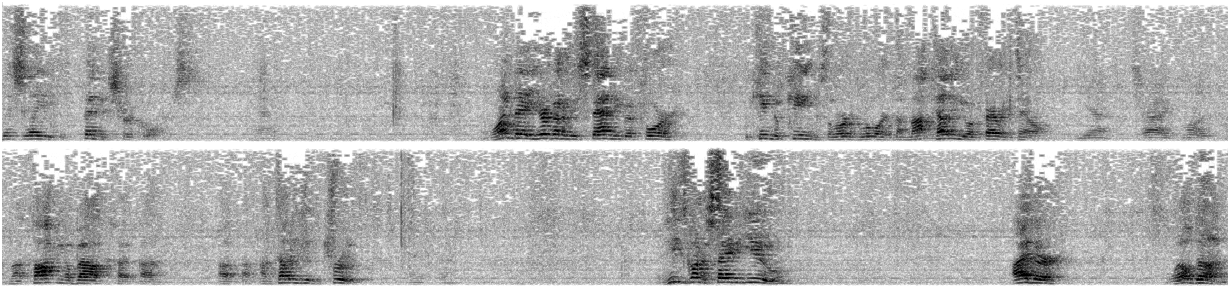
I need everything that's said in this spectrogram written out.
this lady to finish her course. One day you're going to be standing before the King of Kings, the Lord of Lords. I'm not telling you a fairy tale. Yeah, that's right. Come on. I'm not talking about, uh, uh, uh, I'm telling you the truth. And he's going to say to you, either, well done,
